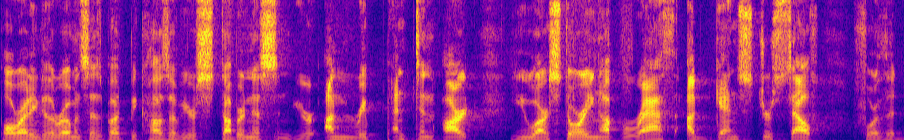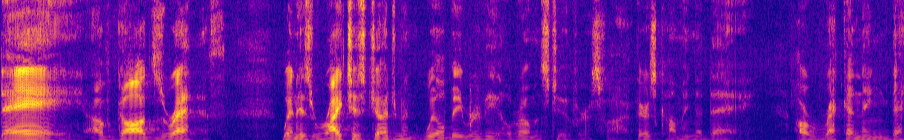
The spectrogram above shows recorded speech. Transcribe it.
Paul, writing to the Romans, says, But because of your stubbornness and your unrepentant heart, you are storing up wrath against yourself for the day of God's wrath when his righteous judgment will be revealed. Romans 2, verse 5. There's coming a day, a reckoning day.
